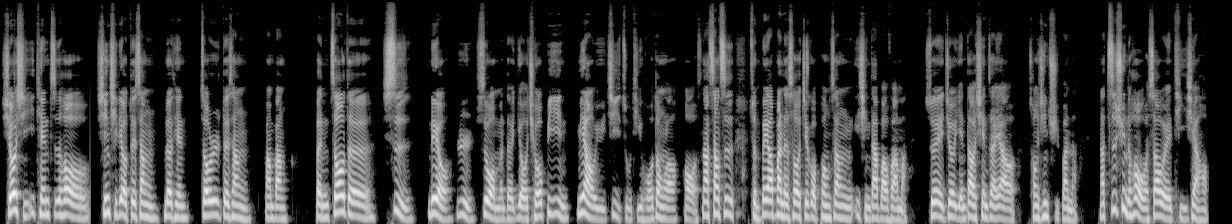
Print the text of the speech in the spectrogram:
休息一天之后，星期六对上乐天，周日对上邦邦。本周的四六日是我们的有求必应庙宇祭主题活动咯。哦，那上次准备要办的时候，结果碰上疫情大爆发嘛，所以就延到现在要重新举办了。那资讯的话，我稍微提一下哈。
